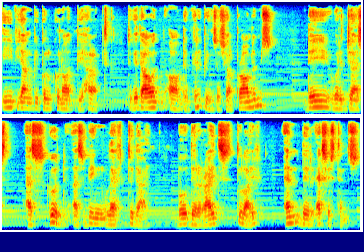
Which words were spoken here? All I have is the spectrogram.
if young people could not be helped to get out of the gripping social problems, they were just as good as being left to die, both their rights to life and their existence.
